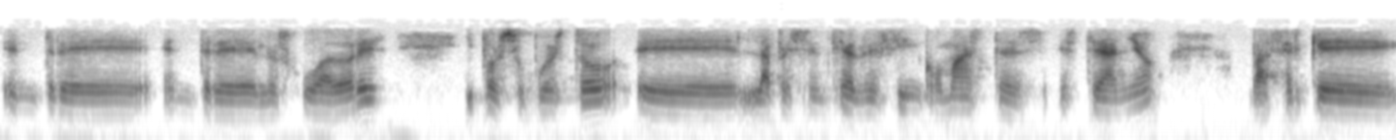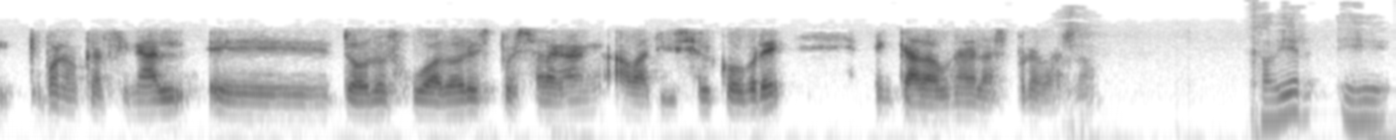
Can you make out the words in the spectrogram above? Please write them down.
entre entre los jugadores y por supuesto eh, la presencia de cinco másters este año va a hacer que, que bueno que al final eh, todos los jugadores pues salgan a batirse el cobre en cada una de las pruebas no Javier eh,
